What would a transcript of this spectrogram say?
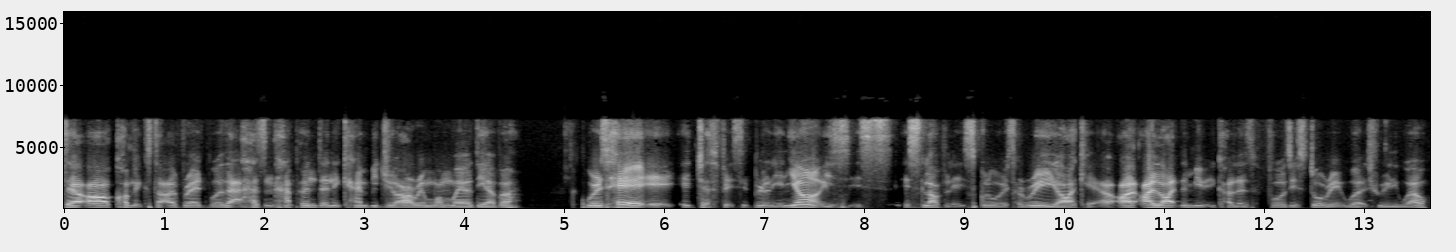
there are comics that I've read where that hasn't happened and it can be jarring one way or the other. Whereas here, it, it just fits it brilliantly. And the art is, is it's lovely, it's glorious. I really like it. I, I like the muted colours for this story. It works really well.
